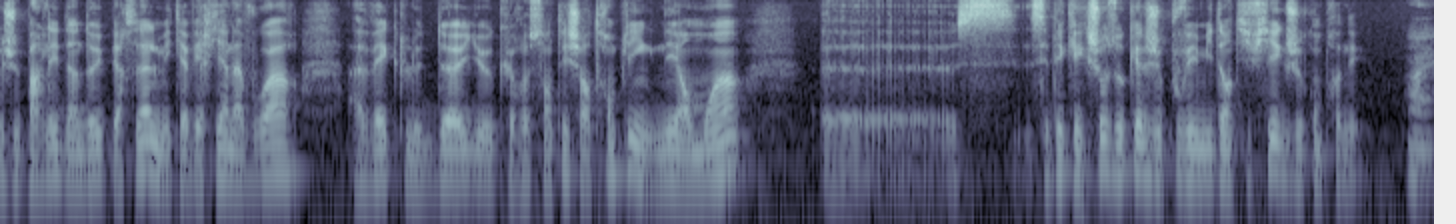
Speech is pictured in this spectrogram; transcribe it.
je parlais d'un deuil personnel, mais qui avait rien à voir avec le deuil que ressentait Charles Trampling. Néanmoins, euh, c'était quelque chose auquel je pouvais m'identifier et que je comprenais. Ouais.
